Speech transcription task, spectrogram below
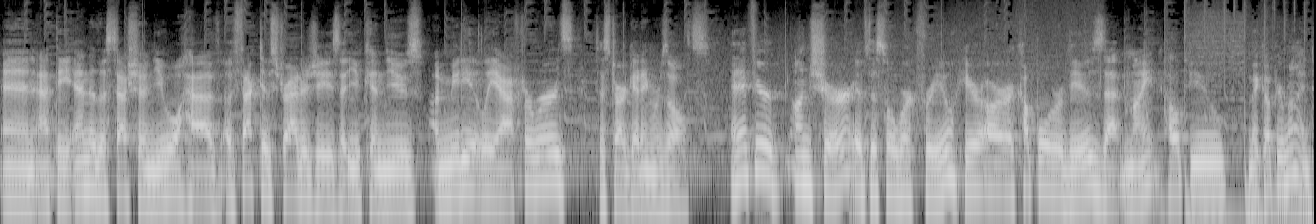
and at the end of the session, you will have effective strategies that you can use immediately afterwards to start getting results. And if you're unsure if this will work for you, here are a couple of reviews that might help you make up your mind.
